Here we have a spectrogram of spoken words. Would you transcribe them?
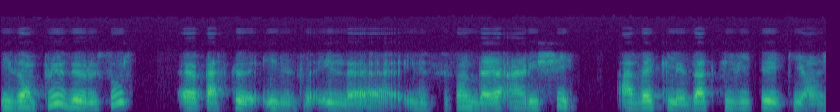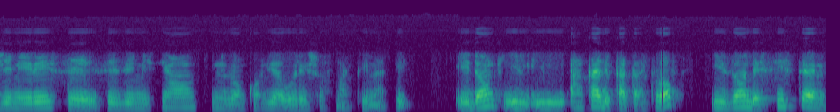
ils ont plus de ressources euh, parce qu'ils ils, euh, ils se sont d'ailleurs enrichis avec les activités qui ont généré ces, émissions qui nous ont conduit au réchauffement climatique. Et donc, en cas de catastrophe, ils ont des systèmes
